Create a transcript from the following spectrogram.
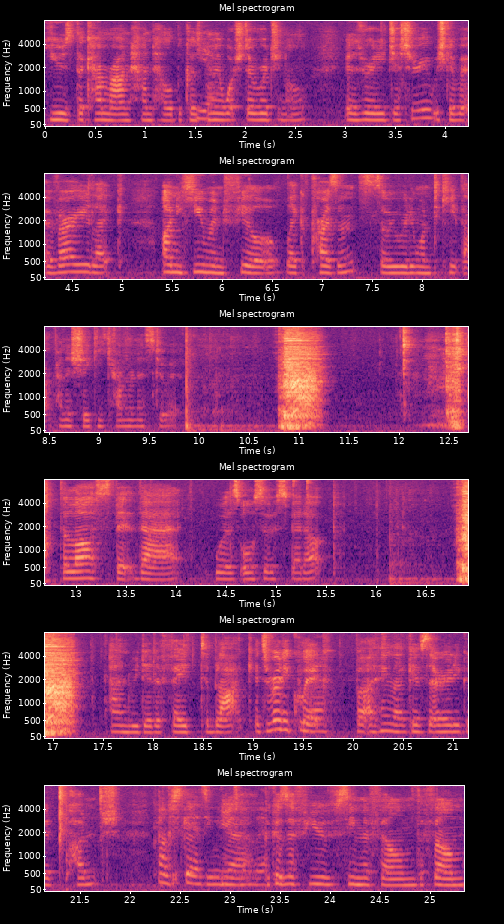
use the camera and handheld because when we watched the original, it was really jittery, which gave it a very like unhuman feel, like presence. So we really wanted to keep that kind of shaky cameraness to it. The last bit there was also sped up, and we did a fade to black. It's really quick, Yeah. but I think that gives it a really good punch. Kind of scares you when you Yeah, tell it. because if you've seen the film, the film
